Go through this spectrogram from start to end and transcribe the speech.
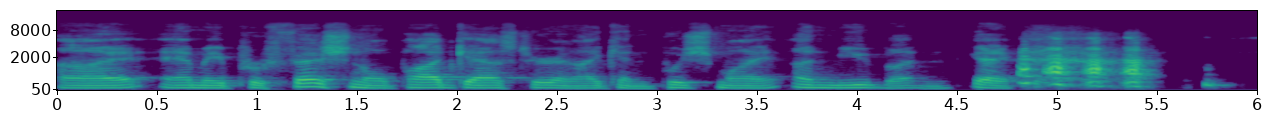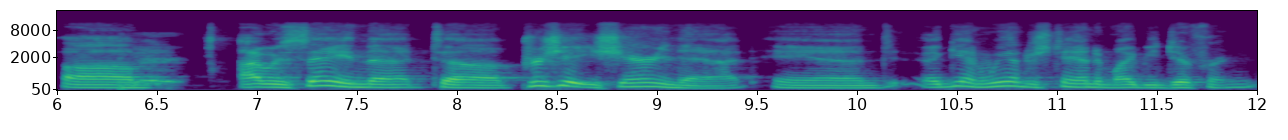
I am a professional podcaster and I can push my unmute button. Okay. um, I was saying that uh, appreciate you sharing that. And again, we understand it might be different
